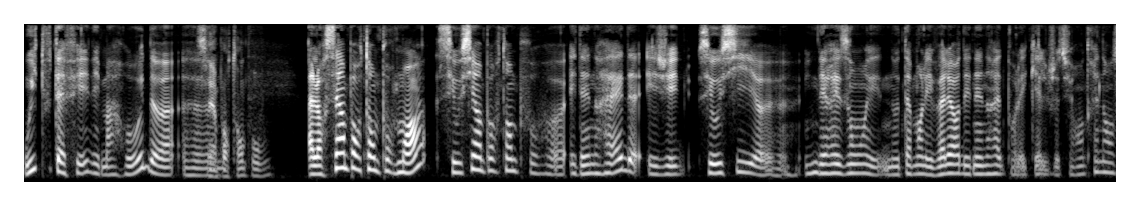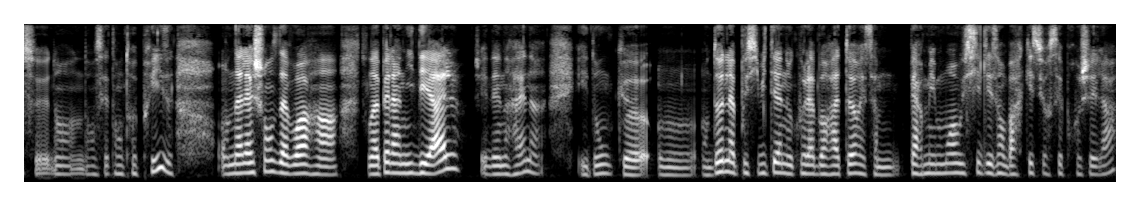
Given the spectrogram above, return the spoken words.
Oui, tout à fait, des maraudes. Euh, c'est important pour vous? Alors c'est important pour moi, c'est aussi important pour euh, Eden Red et c'est aussi euh, une des raisons et notamment les valeurs d'Eden Red pour lesquelles je suis rentrée dans, ce, dans, cette entreprise. On a la chance d'avoir un, ce qu'on appelle un idéal chez Eden Red et donc euh, on, donne la possibilité à nos collaborateurs et ça me permet moi aussi de les embarquer sur ces projets-là,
